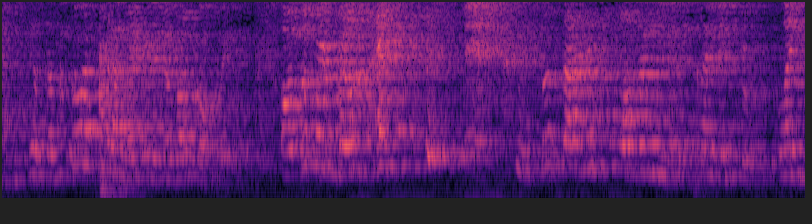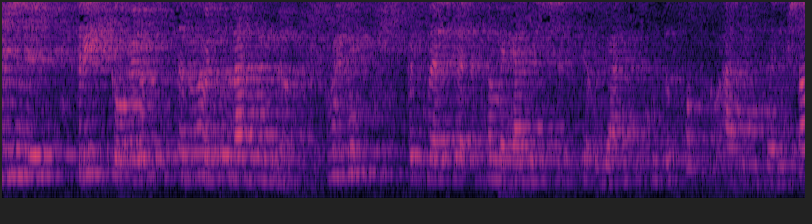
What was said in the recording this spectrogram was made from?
vidíte, to by byla strana, kdyby to byl kopit. A on to fakt byl my totálně splavený ne, z tréninku. Legíny, tričko, jenom při sebe hodně bunda. Pak jsme ještě v tom mekáče řešili, že uděláme si s tu fotku a teď to došla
